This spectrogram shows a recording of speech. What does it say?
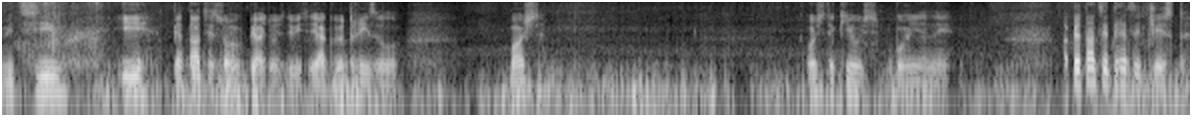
Відсів і 15.45, ось дивіться, як його одрізало. Бачите? Ось такі ось бур'яни. А 15.30 чисте,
